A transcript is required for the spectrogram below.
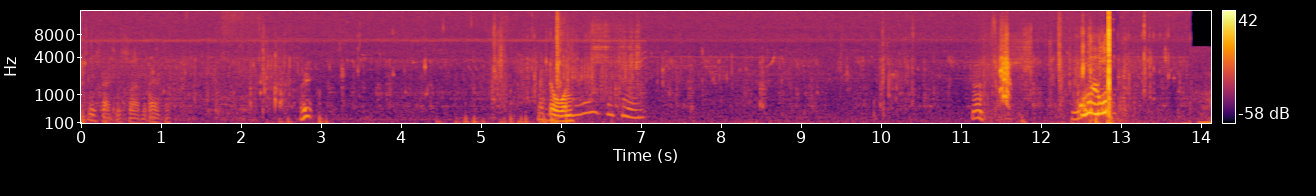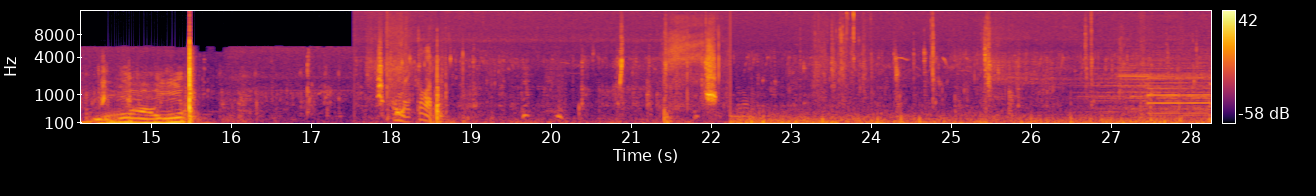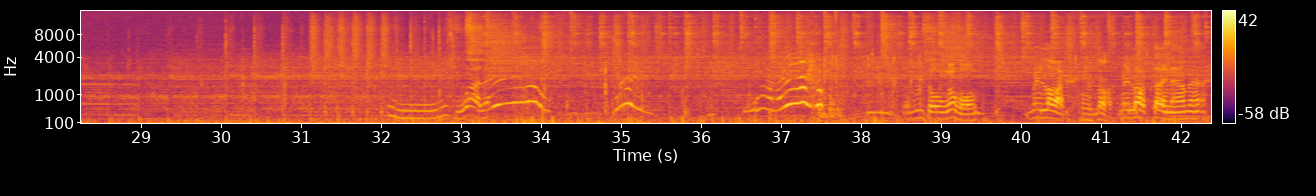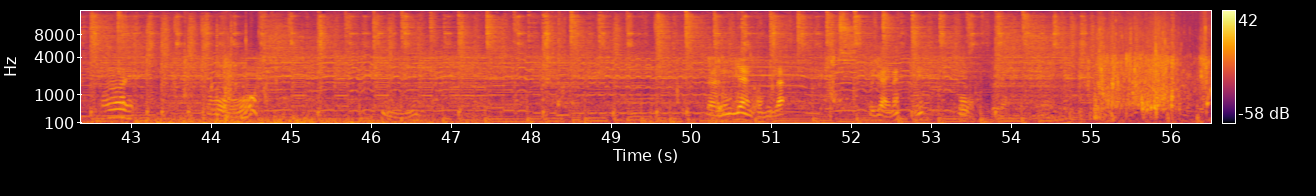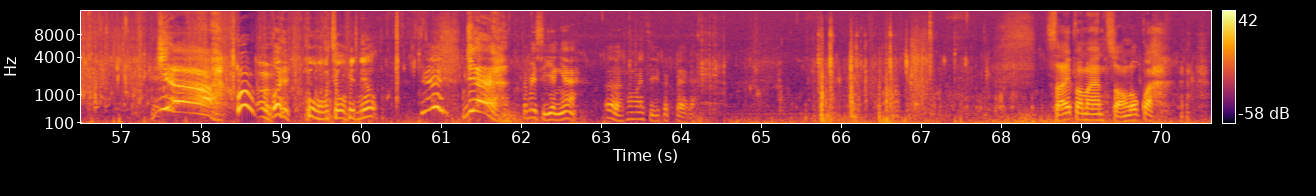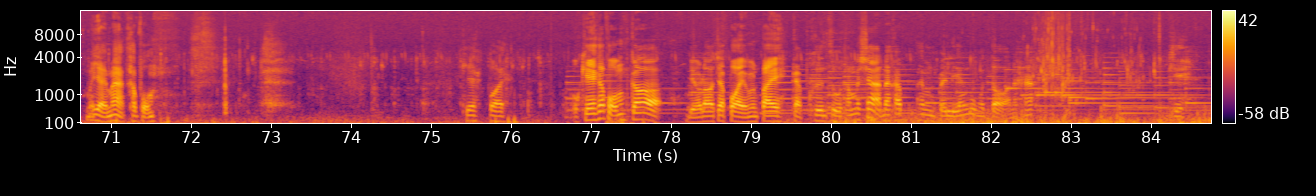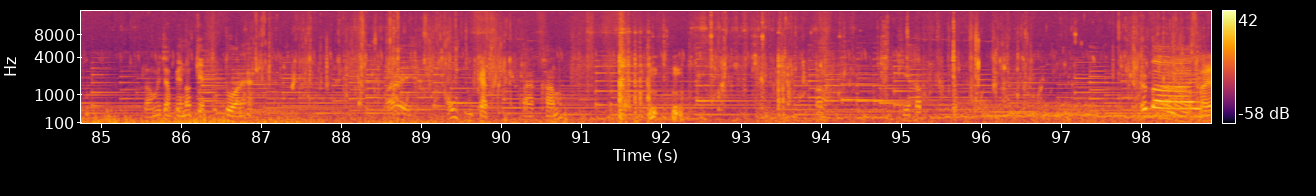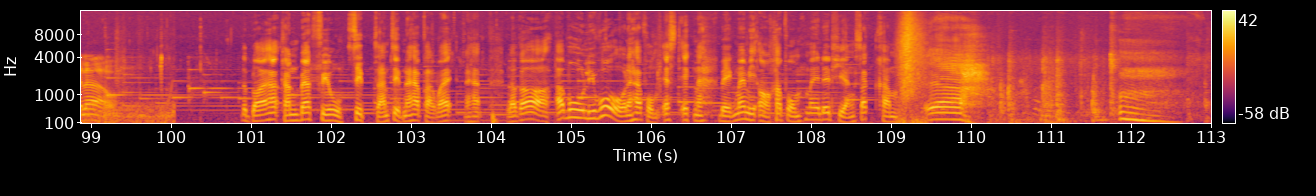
สู้สายสู้สายไม่ได้ปะเฮ้ย ไม่โดน โอ้หลุดโอ้ my god อืมถือว่าแล้วถือว่าแล้วท่านผู้ชมครับผม ไม่รอด ไม่รอด ไม่รอดใต้น้ำนะฮะเฮ้ย โอ้โหแต่นุแย่งของอีกแล้วตัวใหญ่นะนี่โอ้เย้เฮ้ยโอ้โหโชว์ผิดนิ้ว เย้ถ้าไม่สีอย่างเงี้ย เออทำไมสีแปลกๆอะ ซส์ประมาณ 2 โลกว่า ไม่ใหญ่มากครับผม โอเค ปล่อย โอเคครับผมก็เดี๋ยวเราจะปล่อยมันไปกลับคืนสู่ธรรมชาตินะครับ ให้มันไปเลี้ยงลูกมันต่อนะฮะ โอเค เราไม่จำเป็นต้องเก็บทุกตัวนะฮะไปเอ้ามันกัดปากขำโอเคครับ บ๊ายบายไปแล้วเรียบร้อยฮะคันแบทฟิล10 30 นะครับ ฝากไว้นะครับ แล้วก็อาบูลิโวนะครับผม SX นะ เบรกไม่มีออกครับผมไม่ได้เถียงสักคำเอ้ออืม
